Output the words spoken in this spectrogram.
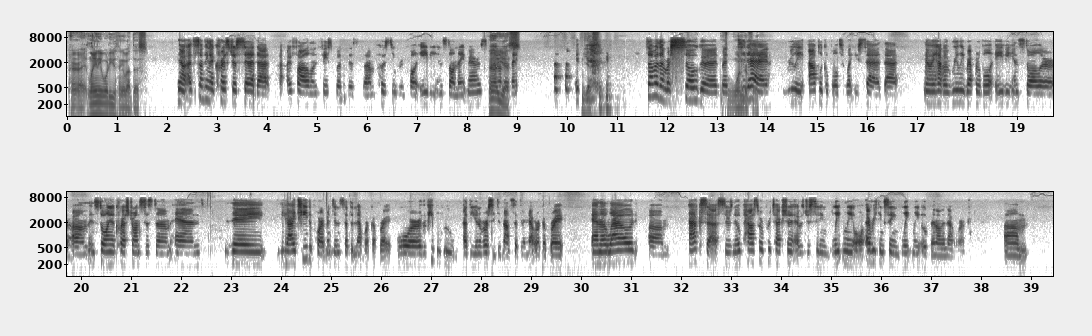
All right, Lainie, what do you think about this? You know, it's something that Chris just said that I follow on Facebook. This um, posting group called AV Install Nightmares. Oh yes, any- yes. some of them are so good, but today really applicable to what you said that you know we have a really reputable AV installer um, installing a Crestron system, and they the IT department didn't set the network up right, or the people who at the university did not set their network up right, and allowed um, access. There's no password protection. It was just sitting blatantly, everything sitting blatantly open on the network. Um,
